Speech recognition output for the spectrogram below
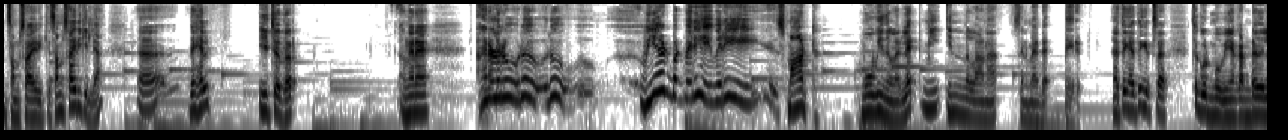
സംസാരിക്കുക സംസാരിക്കില്ല. ദ ഹെൽപ്പ് ഈച്ച് അതർ അങ്ങനെ അങ്ങനെയുള്ളൊരു ഒരു ഒരു weird but very very smart movie എന്നുള്ള ലെറ്റ് മീ ഇൻ എന്നുള്ളതാണ് സിനിമേന്റെ പേര്. I think I think it's a it's a good movie ഞാൻ കണ്ടതിൽ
